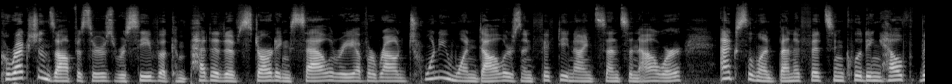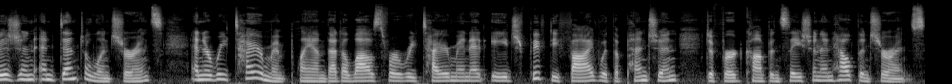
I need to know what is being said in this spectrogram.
Corrections officers receive a competitive starting salary of around $21.59 an hour, excellent benefits including health, vision, and dental insurance, and a retirement plan that allows for retirement at age 55 with a pension, deferred compensation, and health insurance.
